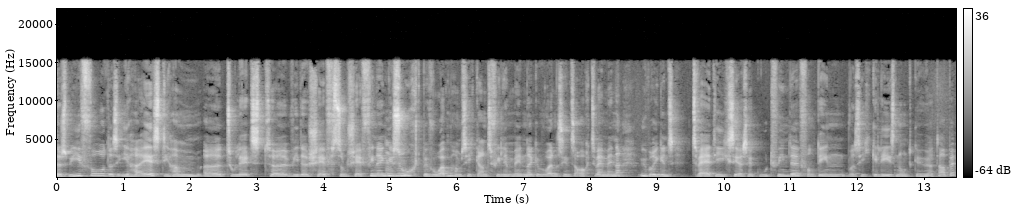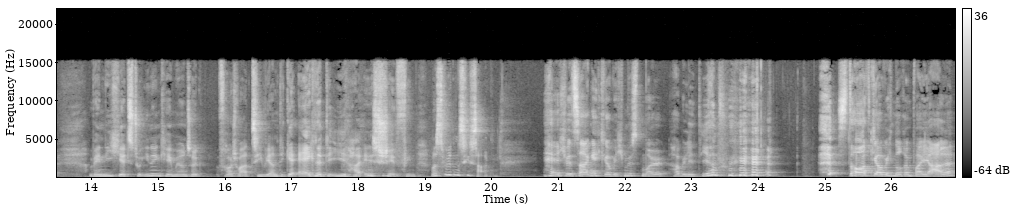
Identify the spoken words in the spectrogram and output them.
Das WIFO, das IHS, die haben äh, zuletzt äh, wieder Chefs und Chefinnen mhm. gesucht, beworben, haben sich ganz viele Männer geworden, sind es auch zwei Männer. Übrigens zwei, die ich sehr, sehr gut finde, von denen, was ich gelesen und gehört habe. Wenn ich jetzt zu Ihnen käme und sage, Frau Schwarz, Sie wären die geeignete IHS-Chefin, was würden Sie sagen? Ich würde sagen, ich glaube, ich müsste mal habilitieren. Es dauert, glaube ich, noch ein paar Jahre.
